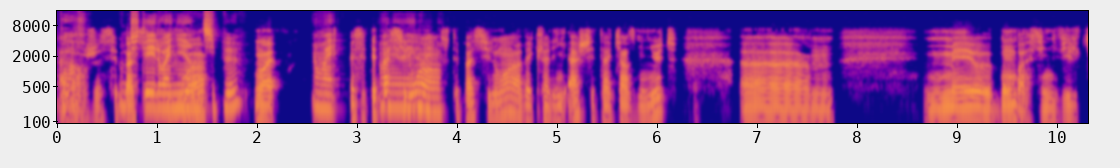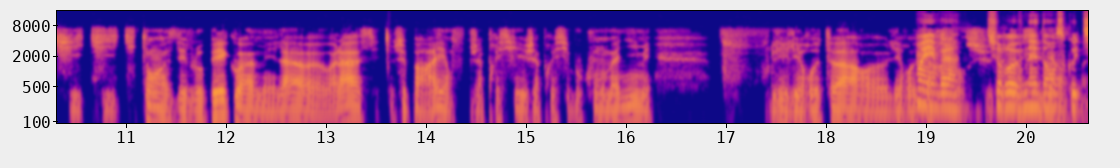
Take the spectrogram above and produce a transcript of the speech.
Alors D'accord, je sais donc pas tu si t'es éloigné un petit peu? Ouais, Ouais. et c'était pas Ouais, si ouais, loin, ouais. hein, c'était pas si loin avec la ligne H, c'était à 15 minutes. Hem, mais bon, bah, c'est une ville qui qui qui tend à se développer, quoi, mais là, voilà, c'est pareil, en f j'appréciais j'apprécie beaucoup Montmagny, mais les les retards, les Ouais, retards voilà, sur su tu revenais dans ce ouais.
